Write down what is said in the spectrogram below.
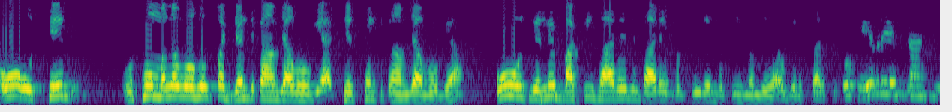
ਉਹ ਉੱਥੇ ਉੱਥੋਂ ਮਤਲਬ ਉਹ ਭੱਜਣ 'ਚ ਕਾਮਯਾਬ ਹੋ ਗਿਆ ਖਿਸਕਣ 'ਚ ਕਾਮਯਾਬ ਹੋ ਗਿਆ ਉਹ ਉਸ ਵੇਲੇ ਬਾਕੀ ਸਾਰੇ ਦੇ ਸਾਰੇ 32 ਦੇ 32 ਬੰਦੇ ਆ ਉਹ ਗ੍ਰਿਫਤਾਰ ਕੀਤੇ। ਉਹ ਫੇਰ ਰੇਟ ਤਾਂ ਕੀ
